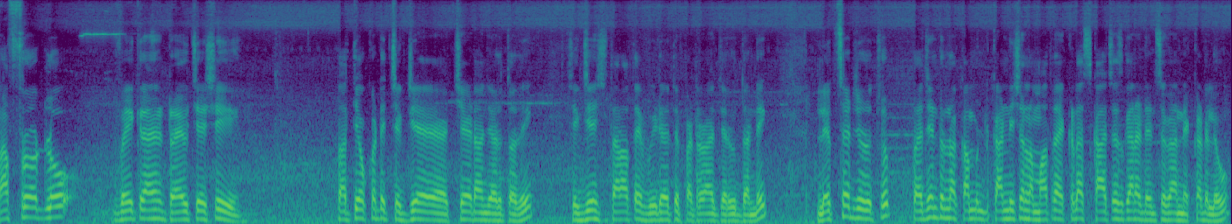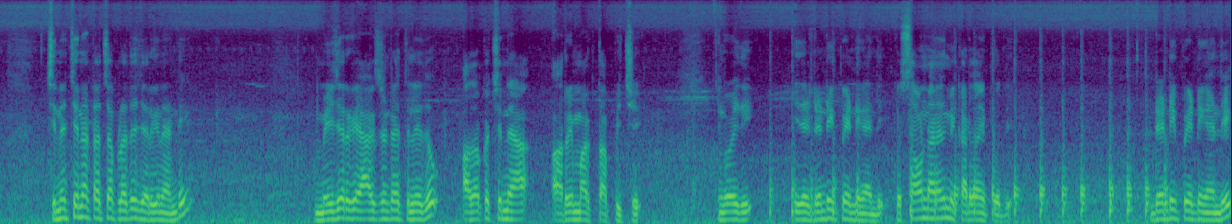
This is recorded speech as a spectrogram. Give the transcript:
రఫ్ రోడ్లో వెహికల్ అనేది డ్రైవ్ చేసి ప్రతి ఒక్కటి చెక్ చే చేయడం జరుగుతుంది. చెక్ చేసిన తర్వాత వీడియో అయితే పెట్టడం జరుగుతుందండి. లెఫ్ట్ సైడ్ చూడొచ్చు. ప్రజెంట్ ఉన్న కం కండిషన్లో మాత్రం ఎక్కడ స్కాచెస్ కానీ డెన్స్ కానీ ఎక్కడ లేవు. చిన్న చిన్న టచ్అప్లు అయితే జరిగినాయండి. మేజర్గా యాక్సిడెంట్ అయితే లేదు. అదొక చిన్న రిమార్క్ తప్పించి. ఇంకో ఇది ఇది డెంటింగ్ పెయింటింగ్ అండి. సౌండ్ అనేది మీకు అర్థమైపోద్ది. డెంటింగ్ పెయింటింగ్ అండి.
